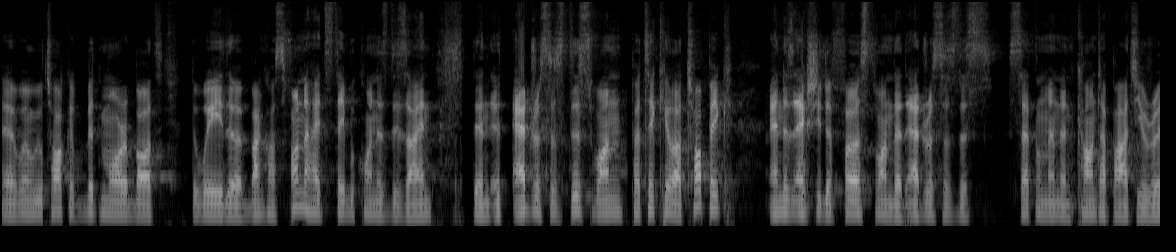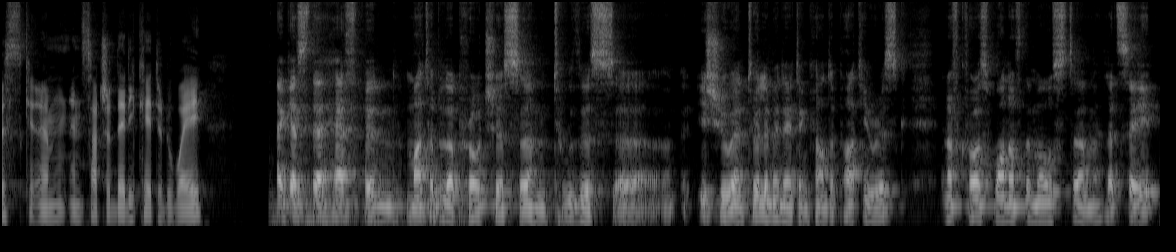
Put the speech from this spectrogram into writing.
uh, when we talk a bit more about the way the Bankhaus von der Heydt stablecoin is designed, then it addresses this one particular topic and is actually the first one that addresses this settlement and counterparty risk um, in such a dedicated way. I guess there have been multiple approaches um, to this uh, issue and to eliminating counterparty risk. And of course, one of the most, um, let's say,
